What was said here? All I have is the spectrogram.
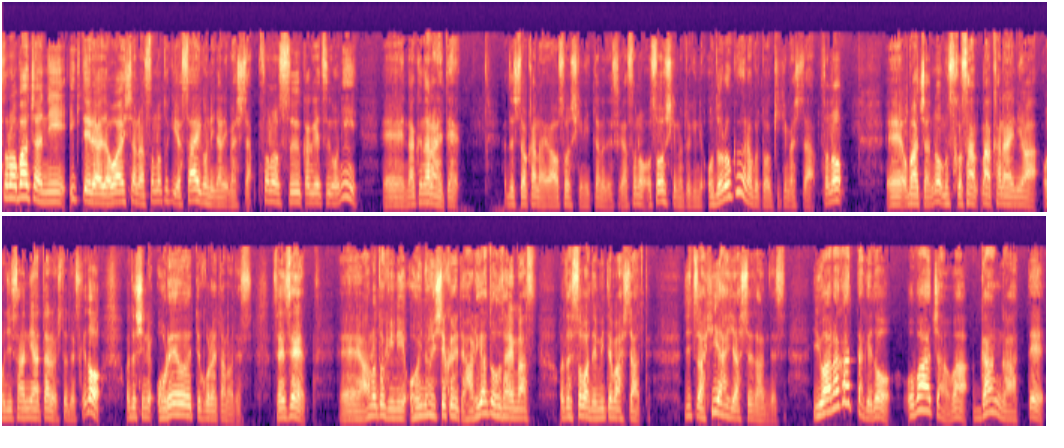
そのおばあちゃんに生きている間お会いしたのはその時が最後になりました。その数ヶ月後に、えー、亡くなられて私と家内はお葬式に行ったのですがそのお葬式の時に驚くようなことを聞きました。その、えー、おばあちゃんの息子さんまあ家内にはおじさんにあたる人ですけど私にお礼を言ってこられたのです。先生、えー、あの時にお祈りしてくれてありがとうございます。私そばで見てましたって。実はヒヤヒヤしてたんです。言わなかったけどおばあちゃんはがんがあって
